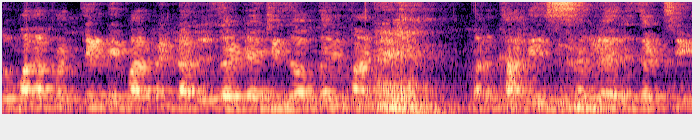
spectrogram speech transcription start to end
तुम्हाला प्रत्येक डिपार्टमेंटला रिझल्ट द्यायची जबाबदारी माझी पण खाली सगळ्या रिझल्टची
